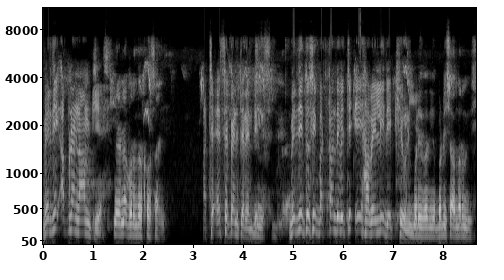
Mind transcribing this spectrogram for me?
ਵੀਰ ਜੀ ਆਪਣਾ ਨਾਮ ਕੀ ਹੈ? ਮੇਰਾ ਨਾਮ ਗੁਰਿੰਦਰ ਖੋਸਾ ਜੀ। ਅੱਛਾ ਐਸੇ ਪਿੰਡ ਚ ਰਹਿੰਦੇ। ਵੀਰ ਜੀ ਤੁਸੀਂ ਬਚਪਨ ਦੇ ਵਿੱਚ ਇਹ ਹਵੇਲੀ ਦੇਖੀ ਹੋਣੀ। ਬੜੀ ਵਧੀਆ ਬੜੀ ਸ਼ਾਨਦਾਰ ਹੁੰਦੀ ਸੀ।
